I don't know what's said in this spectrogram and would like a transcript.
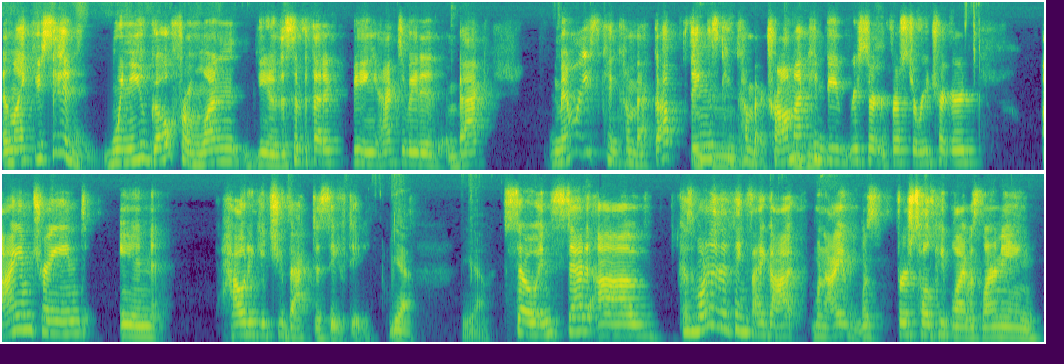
And like you said, when you go from one, you know, the sympathetic being activated and back, memories can come back up, things can mm-hmm. come back, trauma mm-hmm. can be resurfaced or re-triggered. I am trained in how to get you back to safety. Yeah. Yeah. So instead of, because one of the things I got when I was first told people I was learning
